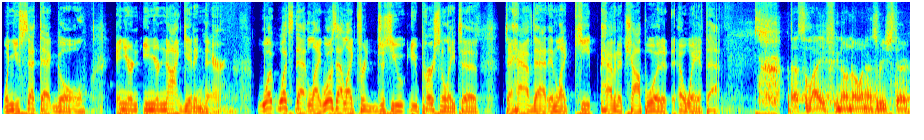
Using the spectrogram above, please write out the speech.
when you set that goal and you're and you're not getting there, what what's that like? What was that like for just you you personally to to have that and like keep having to chop wood away at that? But that's life, you know. No one has reached their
